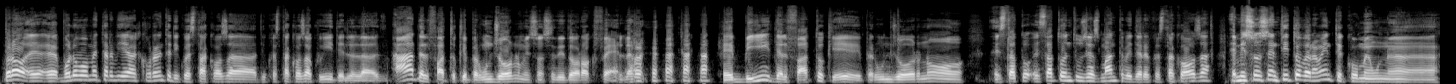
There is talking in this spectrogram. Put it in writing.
Però eh, eh volevo mettervi al corrente di questa cosa, di questa cosa qui, del, ah, del fatto che per un giorno mi sono sentito rock Rockefeller. E B del fatto che per un giorno è stato, è stato entusiasmante vedere questa cosa. E mi sono sentito veramente come un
